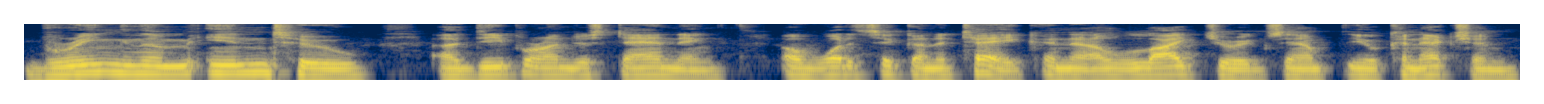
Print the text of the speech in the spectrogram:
bring them into a deeper understanding of what is it going to take. And I liked your example, your connection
